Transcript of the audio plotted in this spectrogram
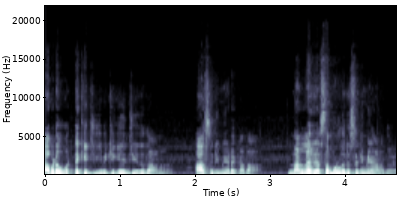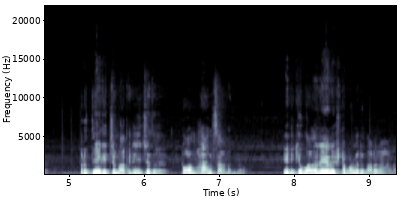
അവിടെ ഒറ്റയ്ക്ക് ജീവിക്കുകയും ചെയ്തതാണ് ആ സിനിമയുടെ കഥ. നല്ല രസമുള്ളൊരു സിനിമയാണത്. പ്രത്യേകിച്ചും അഭിനയിച്ചത് ടോം ഹാങ്സ് ആണല്ലോ. എനിക്ക് വളരെയേറെ ഇഷ്ടമുള്ളൊരു നടനാണ്.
